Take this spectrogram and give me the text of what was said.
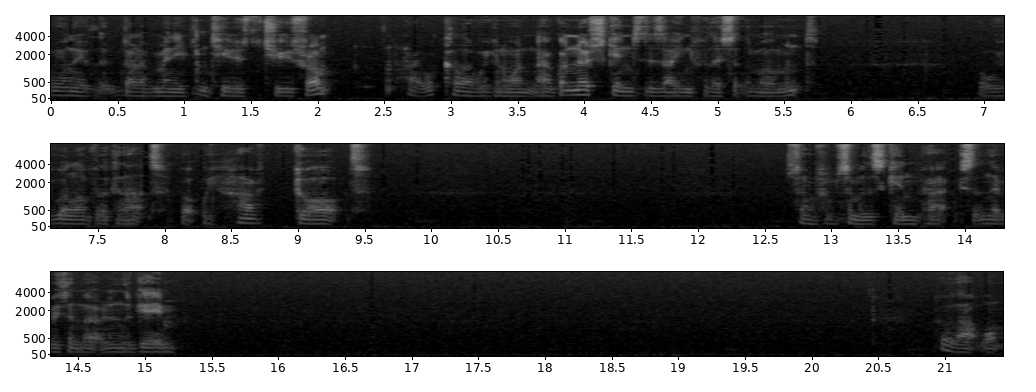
We only don't have many interiors to choose from Right, what colour are we going to want now? I've got no skins designed for this at the moment. But we will have a look at that. But we have got some from some of the skin packs and everything that are in the game. Go that one.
